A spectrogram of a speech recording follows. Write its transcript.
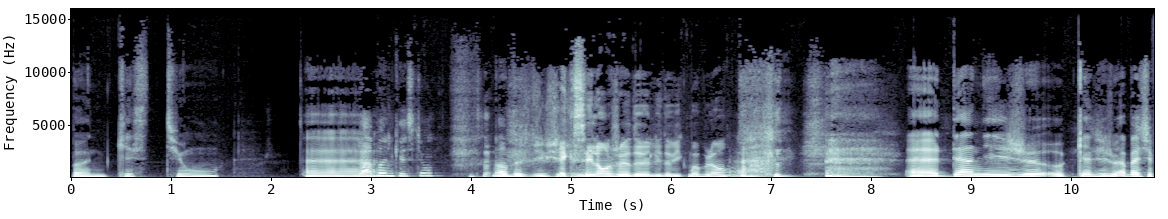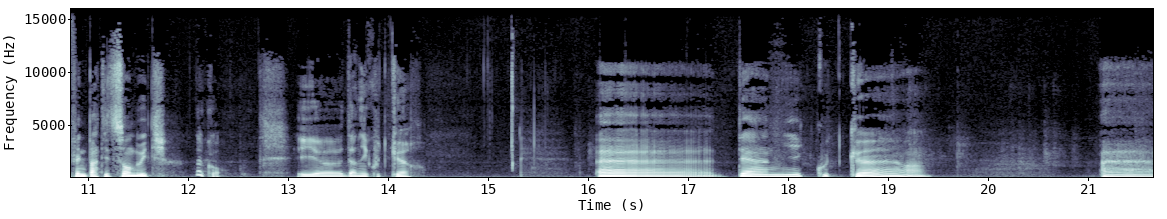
bonne question. Euh, La bonne question. Non, bah, je dis que j'ai- Excellent jeu de Ludovic Maublanc. Euh, dernier jeu auquel j'ai joué. Ah bah j'ai fait une partie de sandwich. D'accord. Et euh, dernier coup de cœur? Euh, dernier coup de cœur. Euh...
